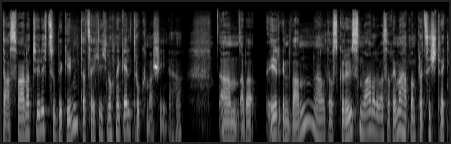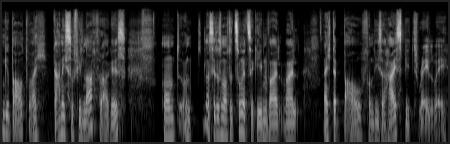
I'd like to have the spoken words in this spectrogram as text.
das war natürlich zu Beginn tatsächlich noch eine Gelddruckmaschine. Ähm, aber irgendwann, halt aus Größenwahn oder was auch immer, hat man plötzlich Strecken gebaut, wo eigentlich gar nicht so viel Nachfrage ist. Und, und lass dir das mal auf der Zunge zergehen, weil, weil eigentlich der Bau von dieser High-Speed Railway,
